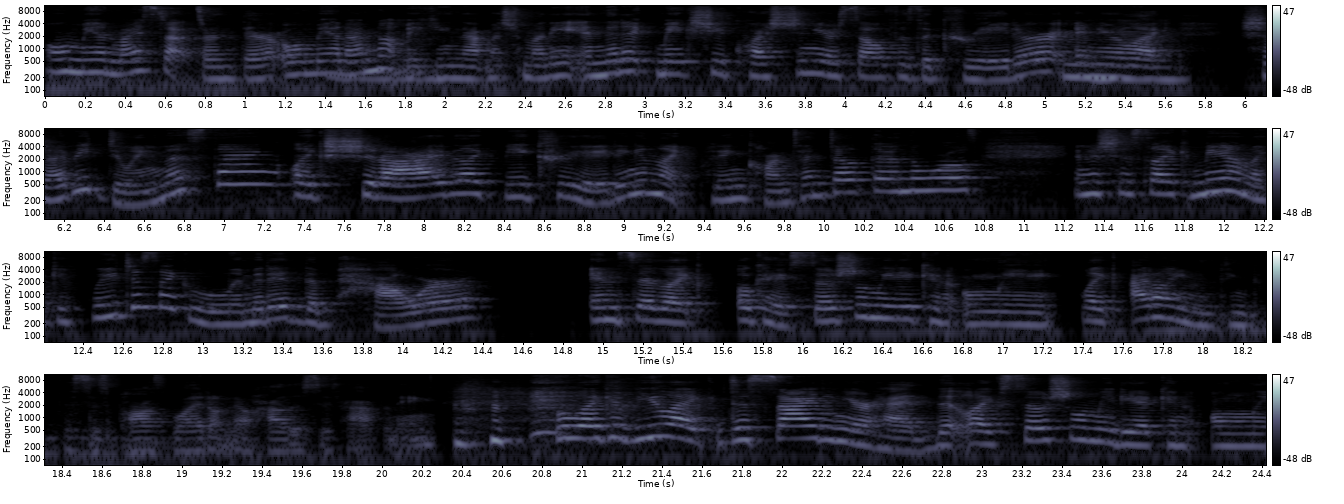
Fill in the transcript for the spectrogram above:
oh man, my stats aren't there. Oh man, I'm not Mhm. making that much money. And then it makes you question yourself as a creator and you're like, Mhm. should I be doing this thing? Like, should I like be creating and like putting content out there in the world? And it's just like, man, like if we just like limited the power and said like, okay, social media can only like I don't even think that this is possible. I don't know how this is happening. But like if you like decide in your head that like social media can only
